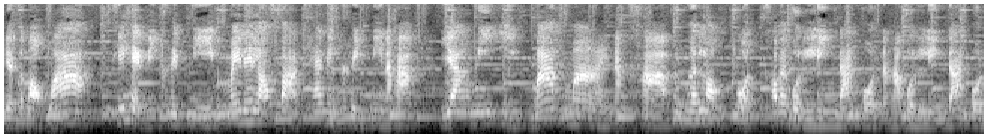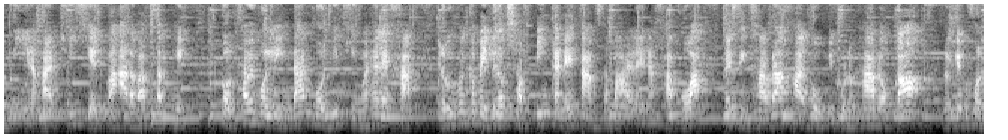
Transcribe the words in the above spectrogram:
อยากจะบอกว่าที่เห็นในคลิปนี้ไม่ได้รับฝากแค่ในคลิปนี้นะคะ ยังมีอีกมากมายนะคะ เพื่อนๆลองกดเข้าไปบนลิงก์ด้านบนนะคะ บนลิงก์ด้านบนนี้นะคะ ที่เขียนว่าอัลบั้มสัมเพลงกดเข้าไปบนลิงก์ด้านบนที่ทิ้งไว้ให้เลยค่ะ แล้วเพื่อนๆก็ไปเลือกช้อปปิ้งกันได้ตามสบายเลยนะคะ เพราะว่าเป็นสินค้าราคาถูกมีคุณภาพ แล้วก็น้องเกดเป็นคน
